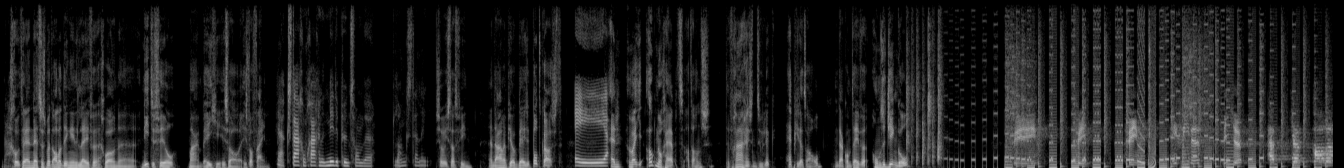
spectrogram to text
Nou goed, hè, net zoals met alle dingen in het leven, gewoon eh, niet te veel, maar een beetje is wel, is wel fijn. ja, ik sta gewoon graag in het middenpunt van de belangstelling. Zo is dat, Fien. En daarom heb je ook deze podcast. Eh, Ja, En wat je ook nog hebt, althans, de vraag is natuurlijk, heb je dat al? En Daar komt even onze jingle. Vien, Vien, Vien. Hey Fiene, Fientje, heb je al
